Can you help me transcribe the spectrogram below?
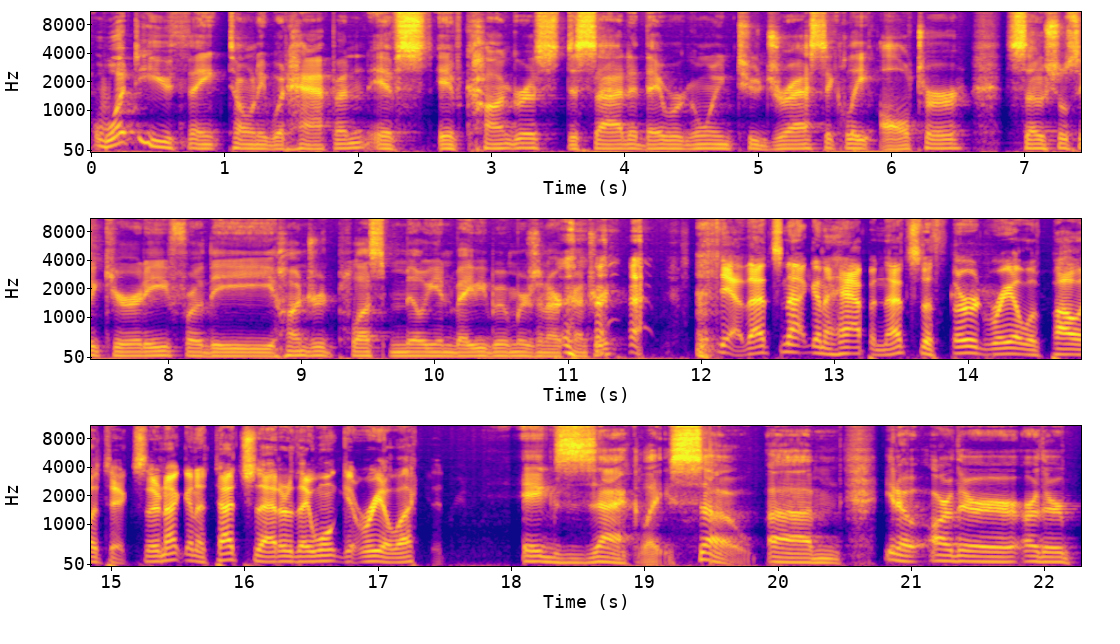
What do you think, Tony, would happen if if Congress decided they were going to drastically alter Social Security for the hundred plus million baby boomers in our country? yeah, that's not going to happen. That's the third rail of politics. They're not going to touch that, or they won't get reelected. Exactly. So, um, you know, are there are there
